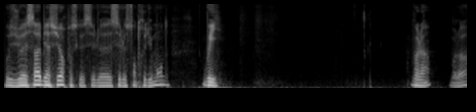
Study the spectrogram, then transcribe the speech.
aux USA, bien sûr, parce que c'est le, le centre du monde. Oui. Voilà. Voilà.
